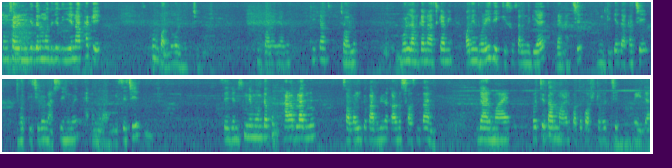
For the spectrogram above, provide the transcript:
সংসারে নিজেদের মধ্যে যদি ইয়ে না থাকে, খুব গণ্ডগোল হচ্ছে। কী করা যাবে? ঠিক আছে, চলো। বললাম কেন আজকে আমি কদিন ধরেই দেখছি সোশ্যাল মিডিয়ায় দেখাচ্ছে, মিটিকে দেখাচ্ছে, ভর্তি ছিল নার্সিংহোমে এখন বাড়ি এসেছে। সেই জন্য শুনে মনটা খুব খারাপ লাগল। সবারই তো কারোর না কারোর সন্তান, যার মায়ের হচ্ছে তার মায়ের কত কষ্ট হচ্ছে মেয়েটা।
